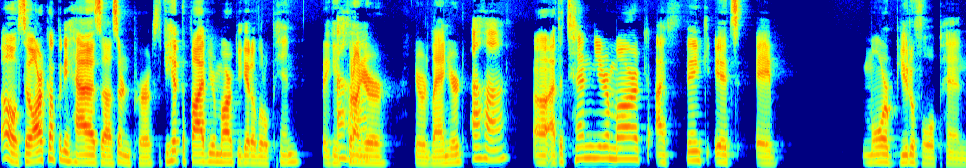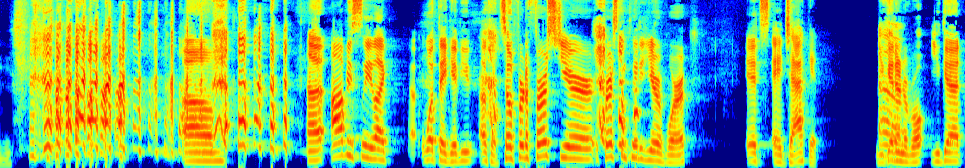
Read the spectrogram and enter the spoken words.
Oh, so our company has uh, certain perks. If you hit the five year mark, you get a little pin that you can put on Uh-huh. your your lanyard. Uh huh. Uh, at the 10 year mark, I think it's a more beautiful pin. um, uh, obviously, like uh, what they give you. Okay, so for the first year, first completed year of work, it's a jacket. You get Oh. an aro- you get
